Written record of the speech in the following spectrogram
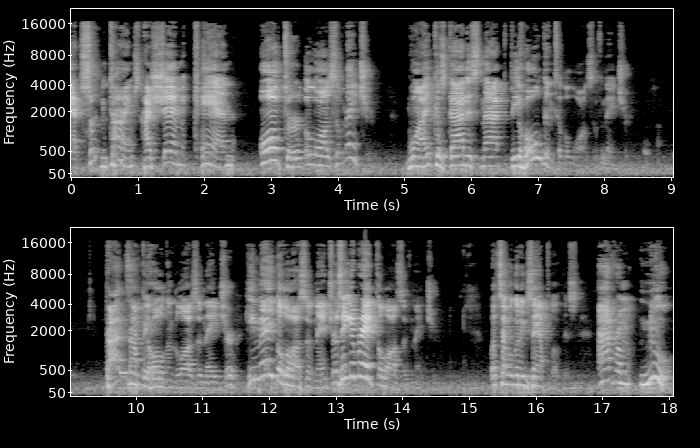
at certain times Hashem can alter the laws of nature. Why? Because God is not beholden to the laws of nature. God's not beholden to the laws of nature. He made the laws of nature, so he can break the laws of nature. Let's have a good example of this. Abram knew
